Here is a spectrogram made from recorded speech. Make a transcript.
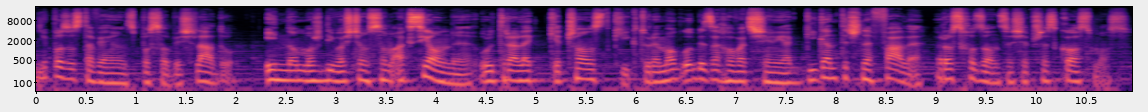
nie pozostawiając po sobie śladu. Inną możliwością są aksjony, ultralekkie cząstki, które mogłyby zachować się jak gigantyczne fale rozchodzące się przez kosmos.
